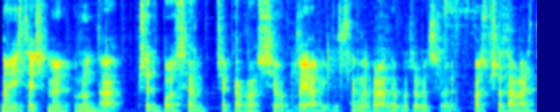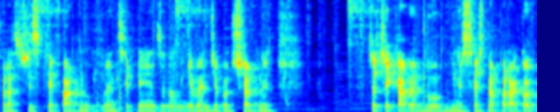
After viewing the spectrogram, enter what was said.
No jesteśmy runda przed bossem, czekam aż się on pojawi, więc tak naprawdę możemy sobie posprzedawać teraz wszystkie farmy, bo więcej pieniędzy nam nie będzie potrzebnych. Co ciekawe, byłoby mnie stać na Paragon.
